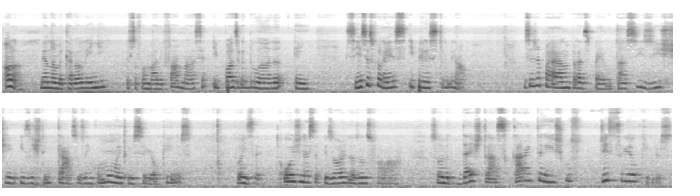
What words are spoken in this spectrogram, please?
Olá, meu nome é Caroline, eu sou formada em farmácia e pós-graduanda em Ciências Forenses e Perícia Criminal. Vocês já pararam para se perguntar se existe, existem traços em comum entre os serial killers? Pois é, hoje nesse episódio nós vamos falar sobre 10 traços característicos de serial killers.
